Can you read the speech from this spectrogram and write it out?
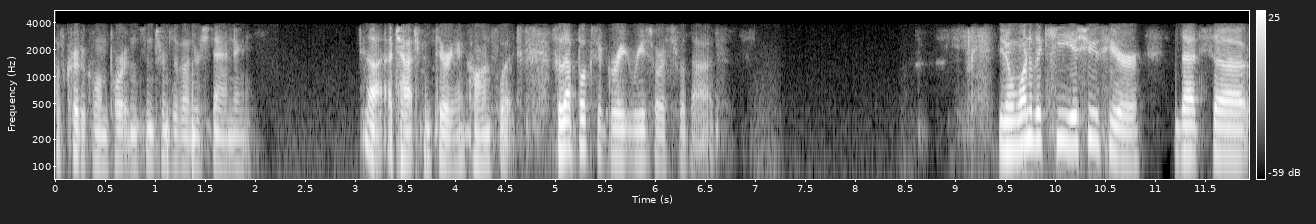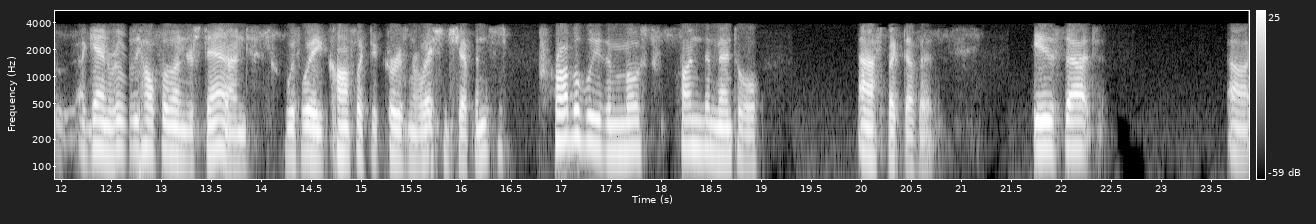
of critical importance in terms of understanding uh, attachment theory and conflict. So that book's a great resource for that. You know, one of the key issues here that's uh, again really helpful to understand with way conflict occurs in relationship, and this is probably the most fundamental aspect of it, is that uh,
